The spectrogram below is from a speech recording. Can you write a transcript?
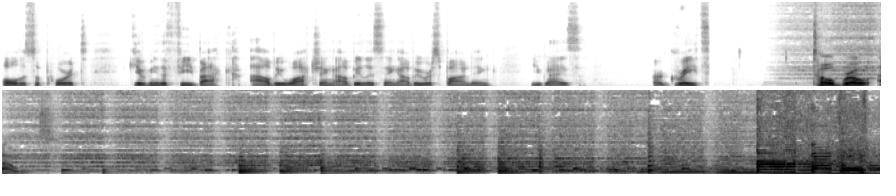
all the support. Give me the feedback. I'll be watching, I'll be listening, I'll be responding. You guys are great. Toe Bro out. Oh.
